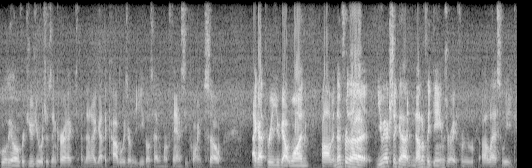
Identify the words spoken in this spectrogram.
Julio over Juju, which was incorrect. And then I got the Cowboys over the Eagles having more fantasy points. So I got three, you got one. Um, and then for the, you actually got none of the games right from uh, last week.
